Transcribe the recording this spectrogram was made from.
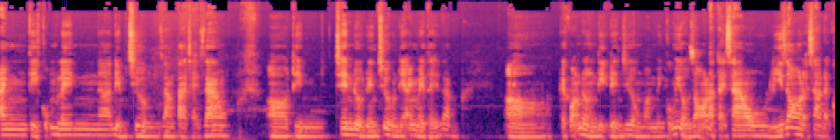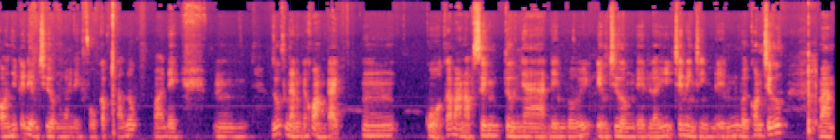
anh thì cũng lên, a, điểm trường Giàng Tả Trải Giao, ờ, thì trên đường đến trường thì anh mới thấy rằng, ờ, cái quãng đường đi đến trường và mình cũng hiểu rõ là tại sao lý do tại sao lại có những cái điểm trường là để phổ cập giáo dục và để, ừm, rút ngắn cái khoảng cách, ừm, của các bạn học sinh từ nhà đến với điểm trường để lấy trên hành trình đến với con chữ. Và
